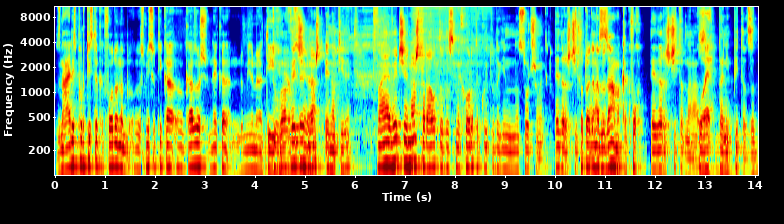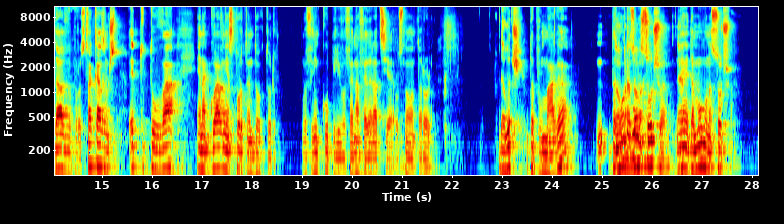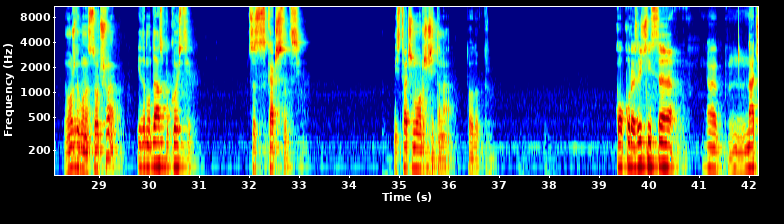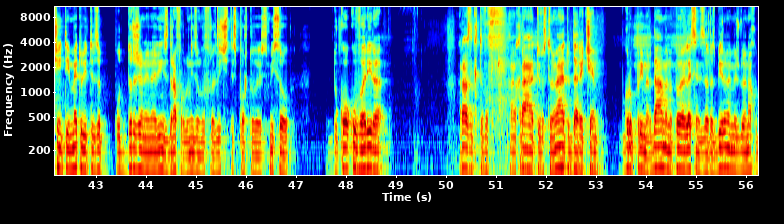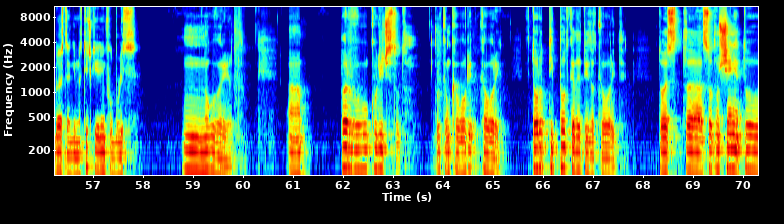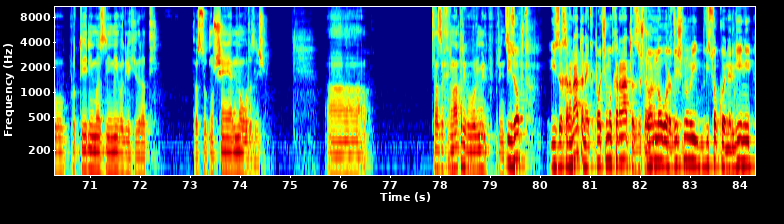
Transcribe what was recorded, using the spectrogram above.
Знае ли спортиста какво да... В смисъл ти ка- казваш, нека да минем на ти. Това вече се, е да. нашата... Е, на тиде. Това е вече нашата работа да сме хората, които да ги насочваме. Те да разчитат Защото той да наблюдава, ама какво? Те да разчитат на нас. Кое? Да ни питат, задават въпроси. Това казвам, че ето това е на главния спортен доктор в един клуб или в една федерация основната роля. Да учи. Да помага, да, Да може да го насочва. Не, не, да му го насочва. Да може да го насочва и да му дава спокойствие с качествата си. И с това, че да разчита на този доктор. колко различни са а, начините и методите за поддържане на един здрав организъм в различните спортове. В смисъл, доколко варира разликата в храненето и възстановяването, да речем. Груп пример даваме, но той е лесен за разбиране между една художествена гимнастичка и един футболист. Много варират. А, първо, количеството от към калори, калории. Второ, типа, откъдето идват калориите. Тоест, а, съотношението протеини, мазнини, въглехидрати. Това съотношение е много различно. А, това за храната ли говорим или по принцип? Изобщо. И за храната, нека почнем от храната. Защо Да. е много различно и високоенергийни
